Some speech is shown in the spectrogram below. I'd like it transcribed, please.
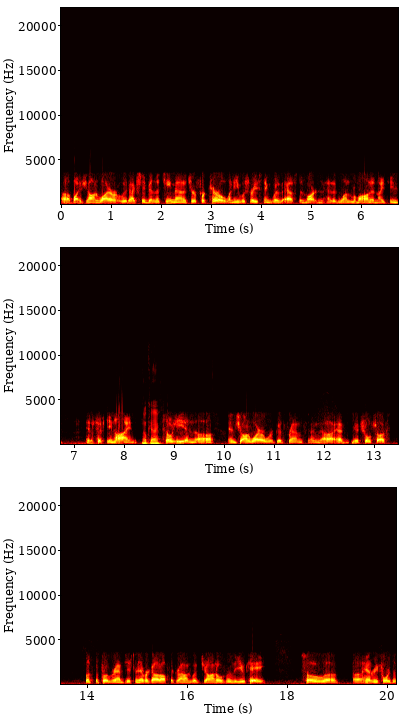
uh, by John Wyer, who had actually been the team manager for Carroll when he was racing with Aston Martin and had won Le Mans in 1959. Okay. So he and uh, and John Wyer were good friends and uh, had mutual trust, but the program just never got off the ground with John over in the UK. So uh, uh, Henry Ford II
